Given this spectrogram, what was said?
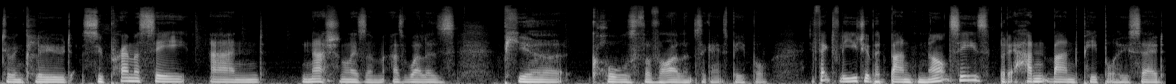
to include supremacy and nationalism, as well as pure calls for violence against people. Effectively, YouTube had banned Nazis, but it hadn't banned people who said,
